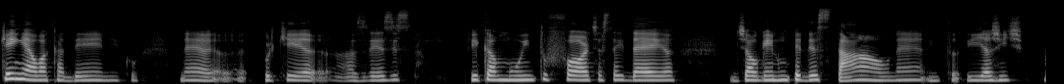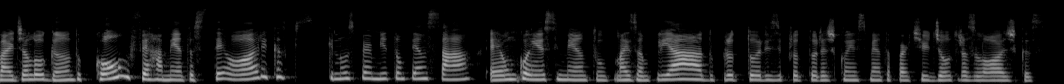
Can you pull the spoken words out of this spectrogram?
quem é o acadêmico, né? Porque às vezes fica muito forte essa ideia de alguém num pedestal, né? Então, e a gente vai dialogando com ferramentas teóricas que, que nos permitam pensar é, um conhecimento mais ampliado, produtores e produtoras de conhecimento a partir de outras lógicas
